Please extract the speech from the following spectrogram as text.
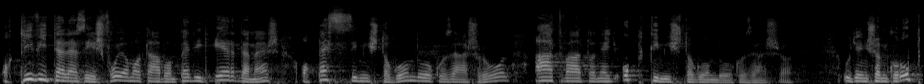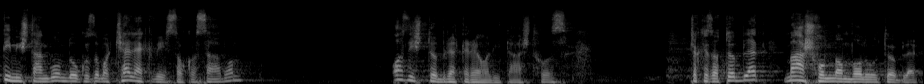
A kivitelezés folyamatában pedig érdemes a pessimista gondolkozásról átváltani egy optimista gondolkozásra. Ugyanis amikor optimistán gondolkozom a cselekvés szakaszában, az is többlet realitást hoz. Csak ez a többlet máshonnan való többlet.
